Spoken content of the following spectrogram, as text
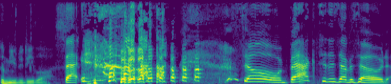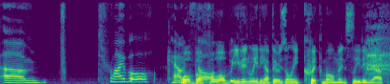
immunity loss. back. so back to this episode. Um, tribal council. Well, before well, even leading up, there was only quick moments leading up.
